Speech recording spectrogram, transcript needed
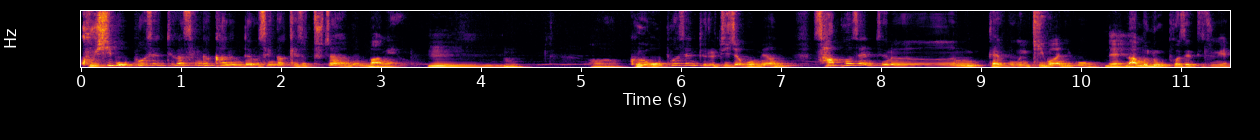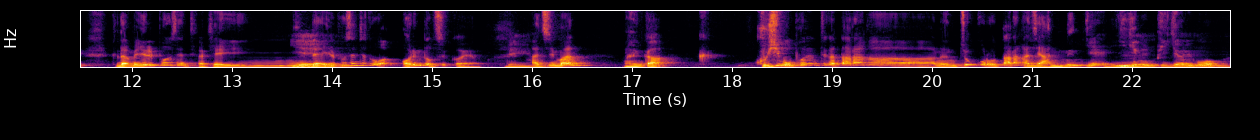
95%가 생각하는 대로 생각해서 투자하면 망해요. 음, 어, 그 5%를 뒤져보면 4%는 대부분 기관이고 네. 남은 5% 중에 그 다음에 1%가 개인인데 예. 1%도 어림도 없을 거예요. 네. 하지만 그러니까 95%가 따라가는 쪽으로 따라가지 않는 게 이기는 음, 비결이고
